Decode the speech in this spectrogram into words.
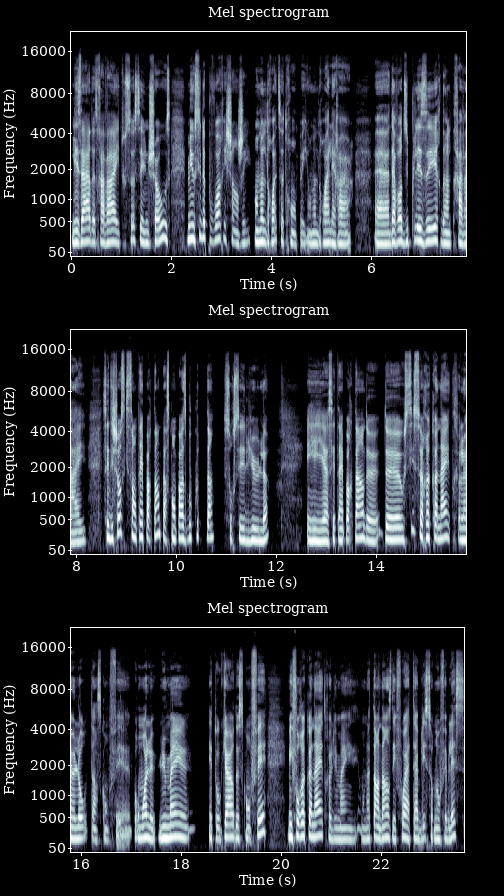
Les aires de travail, tout ça, c'est une chose, mais aussi de pouvoir échanger. On a le droit de se tromper, on a le droit à l'erreur, euh, d'avoir du plaisir dans le travail. C'est des choses qui sont importantes parce qu'on passe beaucoup de temps sur ces lieux-là. Et euh, c'est important de, aussi se reconnaître l'un l'autre dans ce qu'on fait. Pour moi, l'humain est au cœur de ce qu'on fait, mais il faut reconnaître l'humain. On a tendance des fois à tabler sur nos faiblesses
